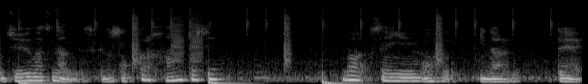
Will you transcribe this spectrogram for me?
10月なんですけどそこから半年は1000円オフになるので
